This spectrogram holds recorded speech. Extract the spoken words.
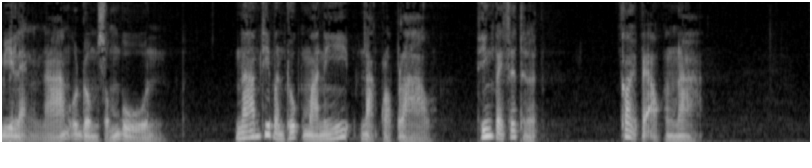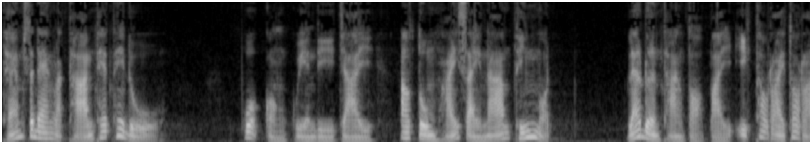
มีแหล่งน้ำอุดมสมบูรณ์ น้ำที่บรรทุกมานี้หนักเปล่าๆทิ้งไปเสียเถิดก็ไปเอาข้างหน้า แถมแสดงหลักฐานเท็จให้ดู พวกกองเกวียนดีใจ เอาตุ่มหายใส่น้ำทิ้งหมด แล้วเดินทางต่อไปอีกเท่าไรเท่าไร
